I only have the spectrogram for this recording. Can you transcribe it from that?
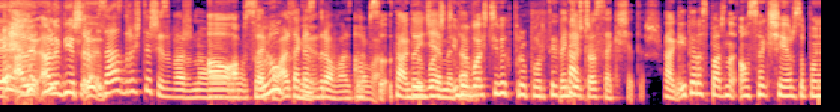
E, Ale, ale wiesz... E, Zazdrość też jest ważną O, cechą, absolutnie. ale taka zdrowa, zdrowa. Abso- tak, we, Dojdziemy właści- we tam. właściwych proporcjach. Będzie tak. jeszcze o seksie też. Tak, i teraz patrz, no, o seksie ja już zapomniałam,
